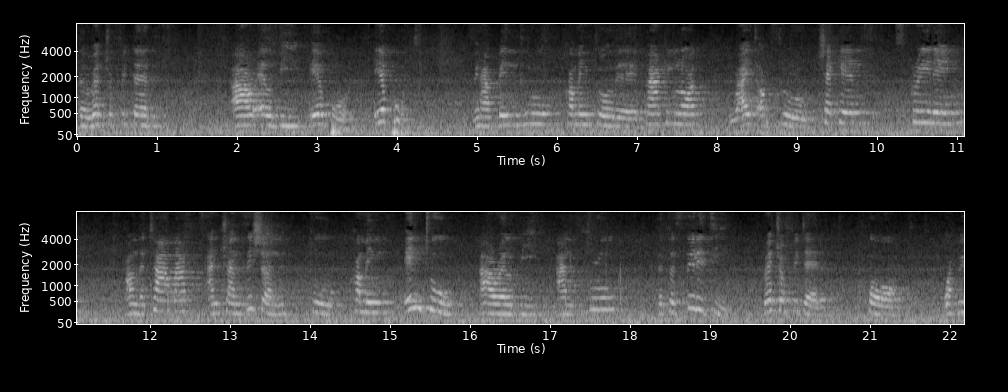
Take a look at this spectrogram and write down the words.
the retrofitted RLB airport. airport. We have been through, coming through the parking lot, right up through check-in, screening, on the tarmac, and transition to coming into RLB and through the facility retrofitted for what we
